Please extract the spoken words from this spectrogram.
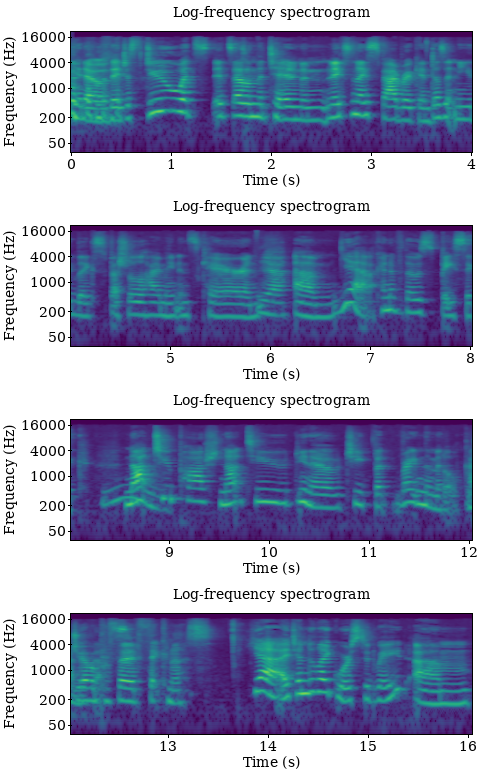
you know they just do what's it says on the tin and makes a nice fabric and doesn't need like special high maintenance care and Yeah. um yeah kind of those basic not too posh not too you know cheap but right in the middle Do you have a preferred thickness? yeah i tend to like worsted weight um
